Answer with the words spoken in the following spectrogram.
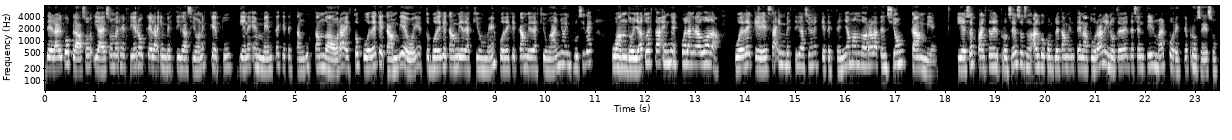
de largo plazo y a eso me refiero que las investigaciones que tú tienes en mente que te están gustando ahora, esto puede que cambie hoy, esto puede que cambie de aquí a un mes, puede que cambie de aquí un año, inclusive cuando ya tú estás en escuela graduada, puede que esas investigaciones que te estén llamando ahora la atención cambien. Y eso es parte del proceso, eso es algo completamente natural y no te debes de sentir mal por este proceso.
